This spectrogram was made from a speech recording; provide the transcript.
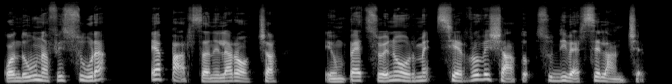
quando una fessura è apparsa nella roccia e un pezzo enorme si è rovesciato su diverse lance.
